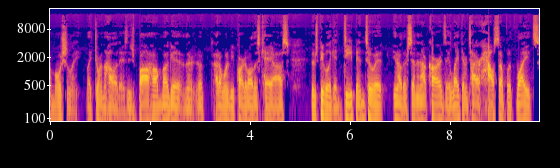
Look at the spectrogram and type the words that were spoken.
emotionally, like during the holidays. They just bah humbug it, and they're, I don't want to be part of all this chaos. There's people that get deep into it. You know, they're sending out cards. They light their entire house up with lights.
